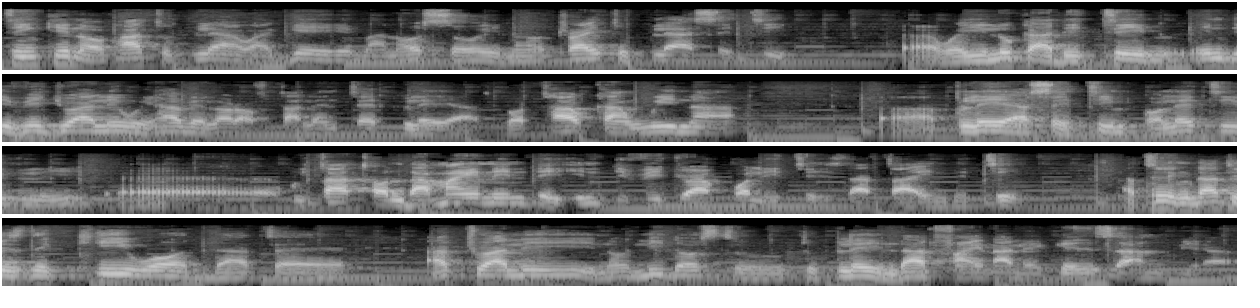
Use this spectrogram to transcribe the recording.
thinking of how to play our game and also, you know, try to play as a team. Uh, when you look at the team individually, we have a lot of talented players, but how can we now uh, play as a team collectively uh, without undermining the individual qualities that are in the team? I think that is the key word that uh, actually, you know, lead us to, to play in that final against Zambia.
